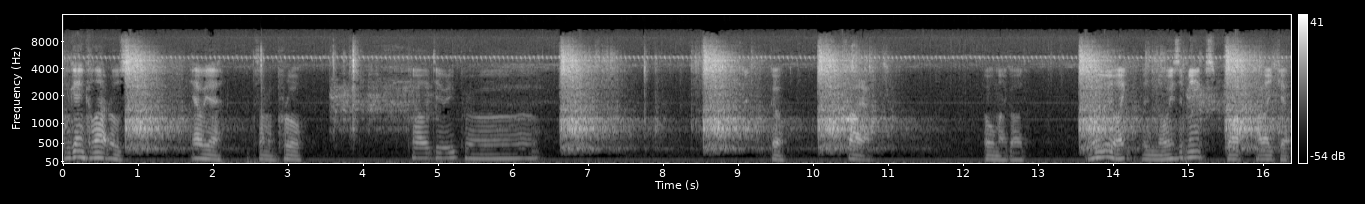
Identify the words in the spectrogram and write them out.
I'm getting collaterals. Hell yeah. Because I'm a pro. Call of Duty Pro. Go. Fire. Oh my god. I don't really like the noise it makes, but I like it.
